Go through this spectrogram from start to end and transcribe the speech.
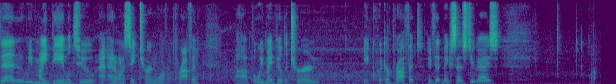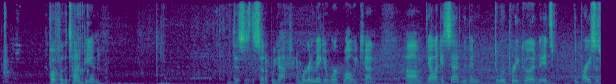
then we might be able to, I, don't want to say turn more of a profit, uh, but we might be able to turn a quicker profit, if that makes sense to you guys. But for the time being, this is the setup we got, and we're going to make it work while we can. Um, yeah, like I said, we've been doing pretty good. It's the price is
